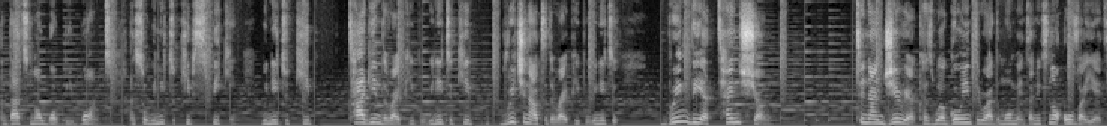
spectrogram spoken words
And that's not what we want. And so we need to keep speaking. We need to keep tagging the right people. We need to keep reaching out to the right people. We need to bring the attention to Nigeria because we're going through at the moment and it's not over yet.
